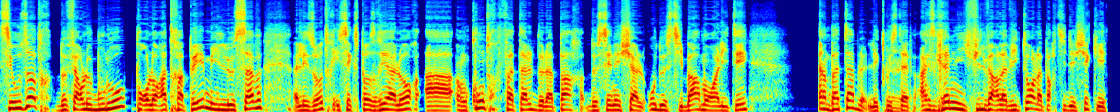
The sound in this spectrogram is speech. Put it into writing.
C'est aux autres de faire le boulot pour le rattraper, mais ils le savent. Les autres, ils s'exposeraient alors à un contre fatal de la part de Sénéchal ou de Stibar. Moralité, imbattable les quick steps. Asgrem il file vers la victoire, la partie d'échec est,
